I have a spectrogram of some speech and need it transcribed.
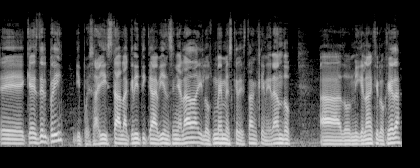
eh, que es del PRI, y pues ahí está la crítica bien señalada y los memes que le están generando a don Miguel Ángel Ojeda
